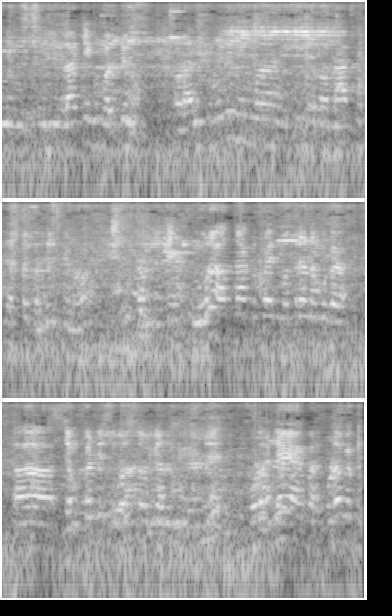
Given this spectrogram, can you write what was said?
ನಿಮ್ಮ ಇಲಾಖೆಗೂ ಬರ್ತೀವಿ ನಾವು. ಅವ್ರು ಅಂದ್ಕೊಂಡು ನಿಮ್ಮ ನಾಲ್ಕು ಮಂದಿ ಅಷ್ಟೇ ಬಂದಿರ್ತೀವಿ ನಾವು. ನಮ್ಮ ಜೊತೆ ನೂರ ಹದಿನಾಲ್ಕು ರೂಪಾಯಿ ಮಾತ್ರ ನಮ್ಗೆ ಜಮಖಂಡಿ ಸುಗರ್ಸ್ ಅವ್ರಿಗೆ ಅದನ್ನ ನೀವು ಹೇಳ್ರಿ. ಆಗ್ಬಾರ್ದು ಕೊಡಬೇಕು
